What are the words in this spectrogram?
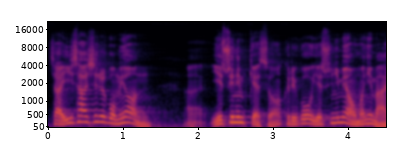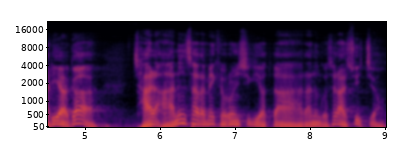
자, 이 사실을 보면 아, 예수님께서 그리고 예수님의 어머니 마리아가 잘 아는 사람의 결혼식이었다라는 것을 알 수 있죠.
